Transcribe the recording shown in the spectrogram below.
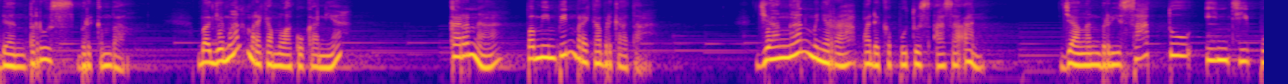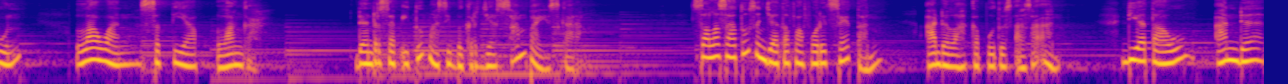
dan terus berkembang. Bagaimana mereka melakukannya? Karena pemimpin mereka berkata, "Jangan menyerah pada keputusasaan. Jangan beri satu inci pun lawan setiap langkah." Dan resep itu masih bekerja sampai sekarang. Salah satu senjata favorit setan adalah keputusasaan. Dia tahu Anda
